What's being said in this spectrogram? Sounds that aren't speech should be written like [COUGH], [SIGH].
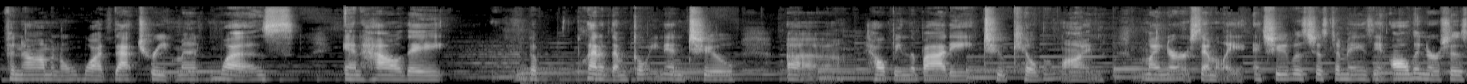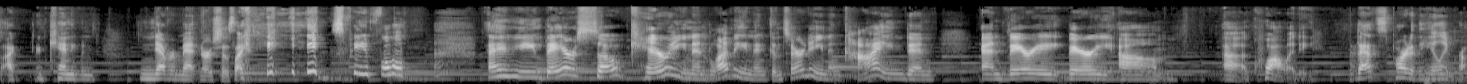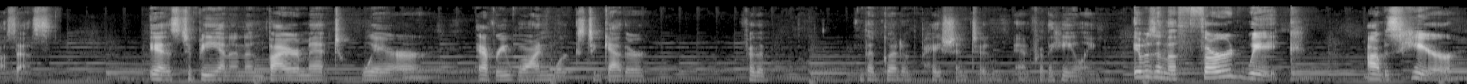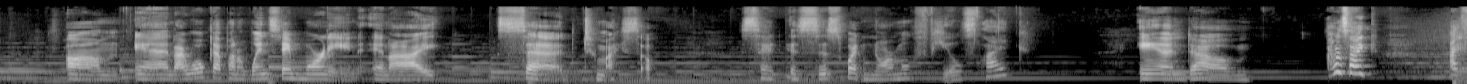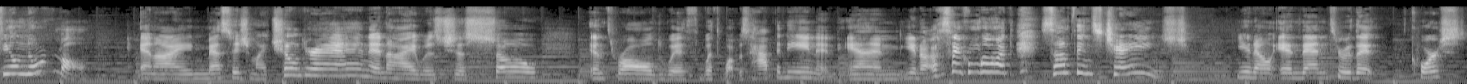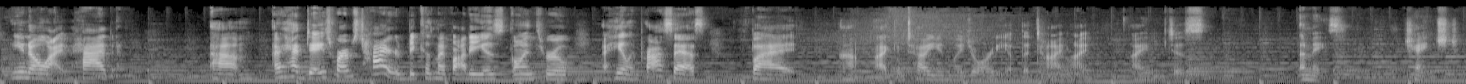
phenomenal what that treatment was and how they, the plan of them going into uh, helping the body to kill the Lyme. My nurse, Emily, and she was just amazing. All the nurses, I, I can't even, never met nurses like [LAUGHS] these people. I mean, they are so caring and loving and concerning and kind and and very, very um, uh, quality. That's part of the healing process, is to be in an environment where everyone works together for the the good of the patient and, and for the healing. It was in the third week I was here, um, and I woke up on a Wednesday morning and I said to myself, said, Is this what normal feels like? And um, I was like, I feel normal. And I messaged my children, and I was just so enthralled with with what was happening and and you know [LAUGHS] I was like what? Something's changed you know and then through the course you know I've had um, I had days where I was tired because my body is going through a healing process but um, I can tell you the majority of the time I'm I'm just amazed changed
